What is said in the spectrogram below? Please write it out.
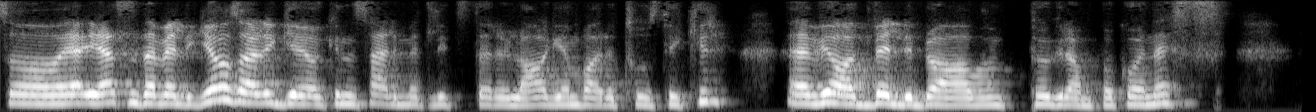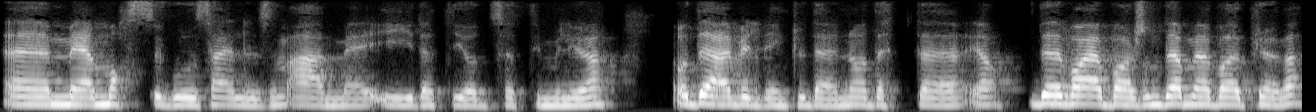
så jeg, jeg synes det er veldig gøy, og så er det gøy å kunne seile med et litt større lag enn bare to stykker. Uh, vi har et veldig bra program på KNS uh, med masse gode seilere som er med i dette J70-miljøet. Og det er veldig inkluderende, og dette, ja, det var jeg bare sånn, det må jeg bare prøve.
